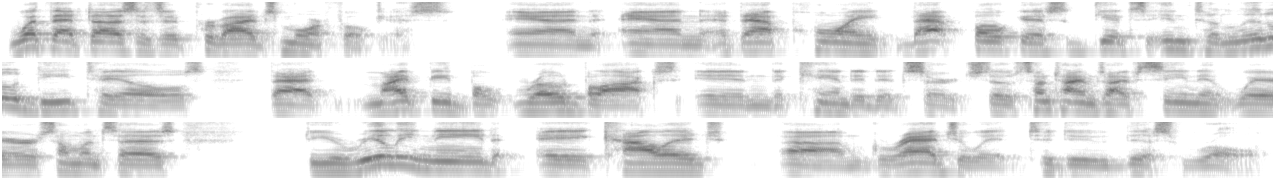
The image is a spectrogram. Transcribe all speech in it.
what that does is it provides more focus. And, and at that point, that focus gets into little details that might be roadblocks in the candidate search. So sometimes I've seen it where someone says, do you really need a college um, graduate to do this role?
